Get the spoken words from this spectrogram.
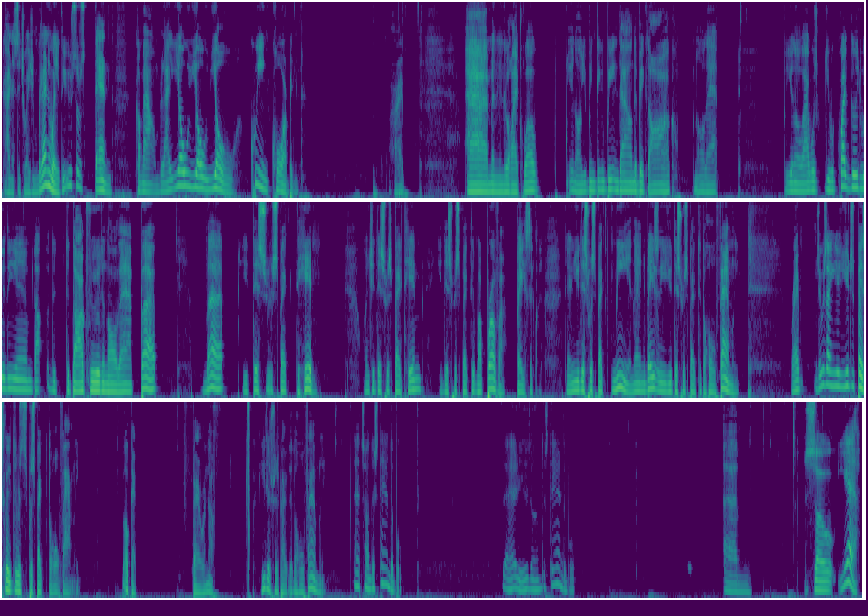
kind of situation. But anyway, the Usos then come out and be like, yo, yo, yo, Queen Corbin. Alright. Um, and they're like, well, you know, you've been beating down the big dog and all that. But you know, I was you were quite good with the um do, the, the dog food and all that, but but you disrespect him. Once you disrespect him, you disrespected my brother, basically. Then you disrespected me, and then basically you disrespected the whole family, right? So he was saying you, you just basically disrespected the whole family. Okay, fair enough. He disrespected the whole family. That's understandable. That is understandable. Um. So yeah.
